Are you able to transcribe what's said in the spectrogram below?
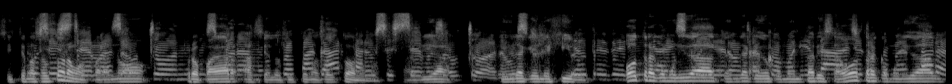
sistemas os autónomos para no propagar para hacia los sistemas propagar autónomos. os sistemas Habría, tendría que elegir otra comunidad, tendría que documentar esa otra comunidad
